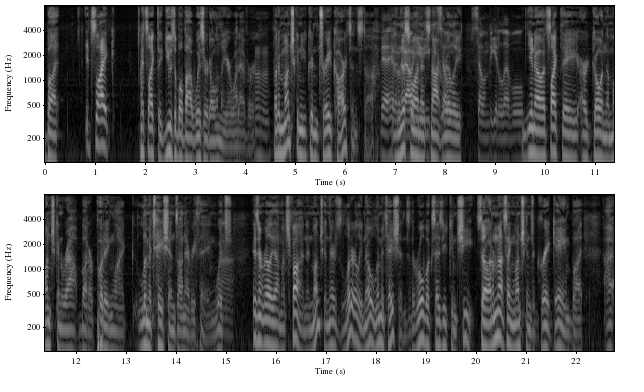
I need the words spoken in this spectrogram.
but it's like it's like the usable by wizard only or whatever. But in Munchkin, you can trade cards and stuff. Mm-hmm. Yeah, and this value, one, it's not sell really. sell them to get a level. You know, it's like they are going the Munchkin route, but are putting like limitations on everything, which Uh. isn't really that much fun. In Munchkin, there's literally no limitations. The rulebook says you can cheat. So, and I'm not saying Munchkin's a great game, but I,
